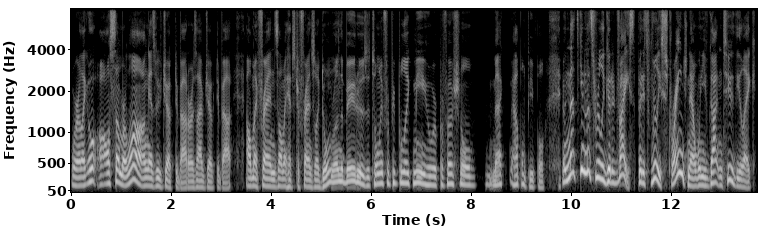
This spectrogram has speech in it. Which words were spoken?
where like, oh, all summer long, as we've joked about, or as I've joked about, all my friends, all my hipster friends are like, don't run the betas. It's only for people like me who are professional Mac Apple people. And that's, you know, that's really good advice. But it's really strange now when you've gotten to the like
